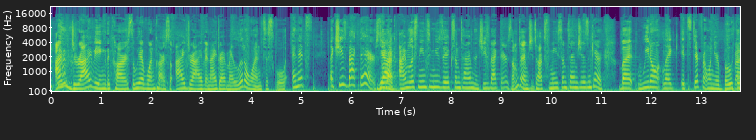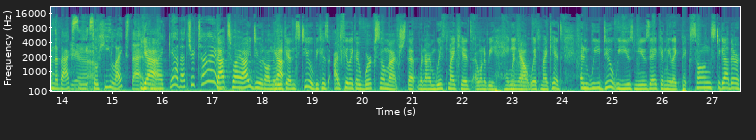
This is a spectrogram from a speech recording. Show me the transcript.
I'm driving the car, so we have one car, so I drive and I drive my little one to school, and it's like she's back there. So Yeah. like I'm listening to music sometimes and she's back there. Sometimes she talks to me, sometimes she doesn't care. But we don't like it's different when you're both in the back seat. yeah. So he likes that. And Yeah. I'm like, yeah, that's your time. That's why I do it on the Yeah. weekends too, because I feel like I work so much that when I'm with my kids, I want to be hanging out with my kids. And we do. We use music and we like pick songs together,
